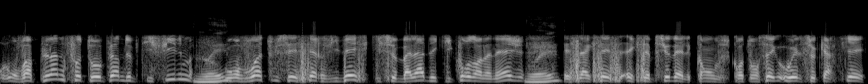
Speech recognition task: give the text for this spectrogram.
on voit plein plein de photos, plein de petits films oui. où on voit tous ces cervidés qui se baladent et qui courent dans la neige. Oui. Et c'est assez exceptionnel. Quand, quand on sait où est ce quartier,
